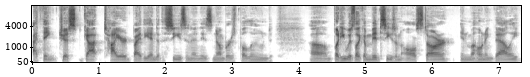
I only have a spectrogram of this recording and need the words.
I think, just got tired by the end of the season and his numbers ballooned. Um, but he was like a midseason All Star in Mahoning Valley,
